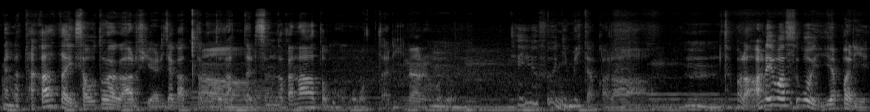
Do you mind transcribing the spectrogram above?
なんか高畑勲とかがある種やりたかったことがあったりするのかなとも思ったりなるほど、うん。っていうふうに見たから、ううん。んだからあれはすごいやっぱり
